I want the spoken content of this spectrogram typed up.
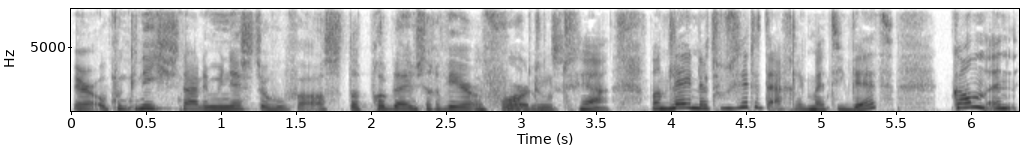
weer op hun knietjes naar de minister hoeven als dat probleem zich weer voordoet. Voordoet, ja. Want Leendert, hoe zit het eigenlijk met die wet? Kan een,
